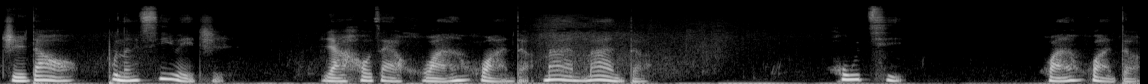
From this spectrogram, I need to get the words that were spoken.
直到不能吸为止，然后再缓缓的、慢慢的呼气，缓缓的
